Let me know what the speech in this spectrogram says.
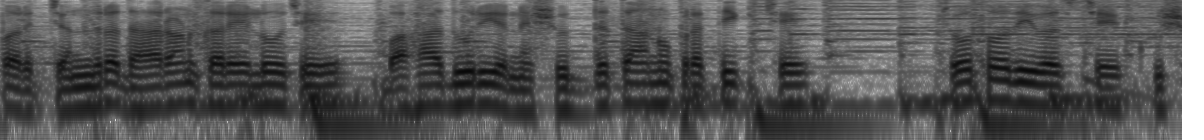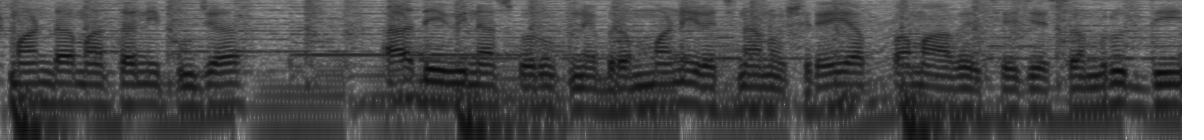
પર ચંદ્ર ધારણ કરેલો છે, બહાદુરી અને શુદ્ધતાનું પ્રતીક છે. ચોથો દિવસ છે કુષ્માંડા માતાની પૂજા. આ દેવીના સ્વરૂપને બ્રહ્માની રચનાનો શ્રેય આપવામાં આવે છે, જે સમૃદ્ધિ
